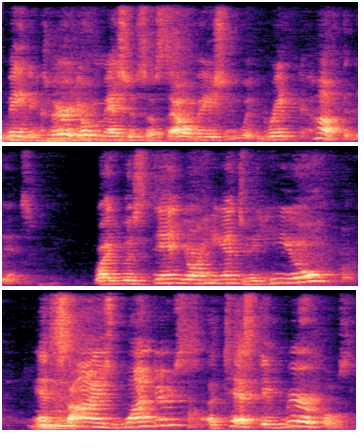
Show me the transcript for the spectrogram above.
may declare your message of salvation with great confidence while you extend your hand to heal and signs, wonders, attesting miracles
